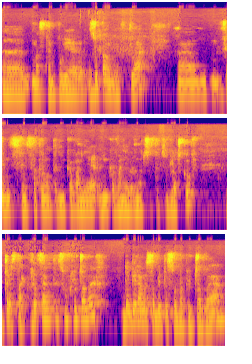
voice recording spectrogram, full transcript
e, następuje zupełnie w tle, e, więc, więc na pewno to linkowanie, linkowanie wewnętrzne z takich bloczków. I teraz tak, wracając do tych słów kluczowych, dobieramy sobie te słowa kluczowe,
